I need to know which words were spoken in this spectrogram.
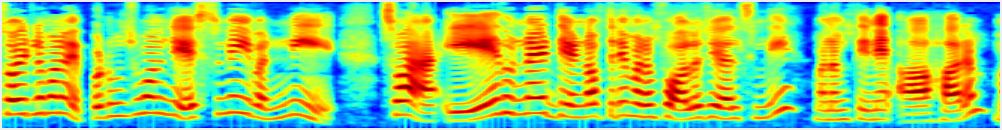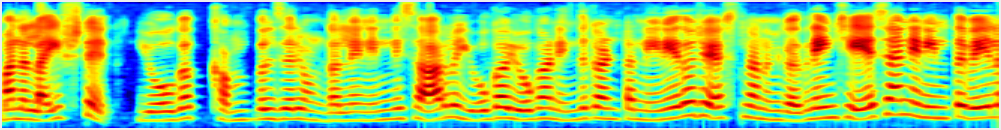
so ఇట్లా మనం ఎప్పటి నుంచో మనం చేస్తున్నాయి ఇవన్నీ. సో ఏది ఉన్నాయి the end of the day మనం ఫాలో చేయాల్సింది మనం తినే ఆహారం మన లైఫ్ స్టైల్ యోగా కంపల్సరీ ఉండాలి. నేను ఎన్నిసార్లు యోగా యోగా అని ఎందుకంటాను? నేనేదో చేస్తున్నాను కదా. నేను చేశాను నేను ఇంత వేల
